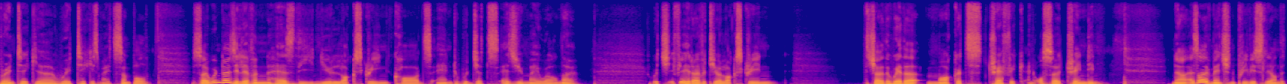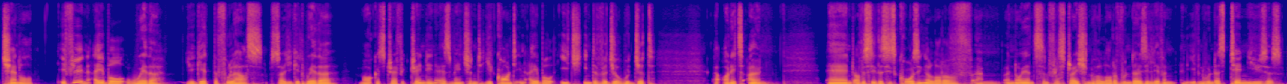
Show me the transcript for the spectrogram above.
BrenTech here, where tech is made simple. So Windows 11 has the new lock screen cards and widgets, as you may well know, which if you head over to your lock screen, show the weather, markets, traffic, and also trending. Now, as I've mentioned previously on the channel, if you enable weather, you get the full house. So you get weather, markets, traffic, trending, as mentioned. You can't enable each individual widget uh, on its own. And obviously, this is causing a lot of um, annoyance and frustration with a lot of Windows 11 and even Windows 10 users.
